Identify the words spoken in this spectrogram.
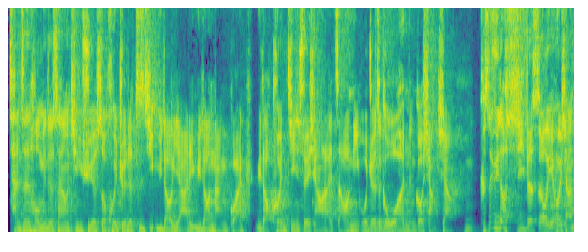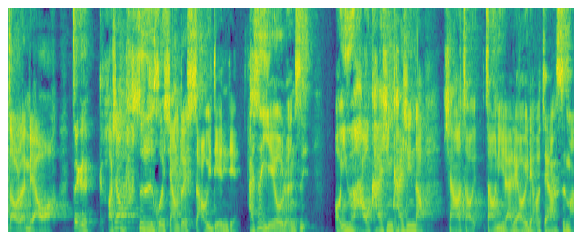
产生后面这三种情绪的时候，会觉得自己遇到压力、遇到难关、遇到困境，所以想要来找你。我觉得这个我很能够想象。嗯可是遇到喜的时候，也会想找人聊啊。这个好像是不是会相对少一点点？还是也有人是哦，因为好开心，开心到想要找找你来聊一聊，这样是吗？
